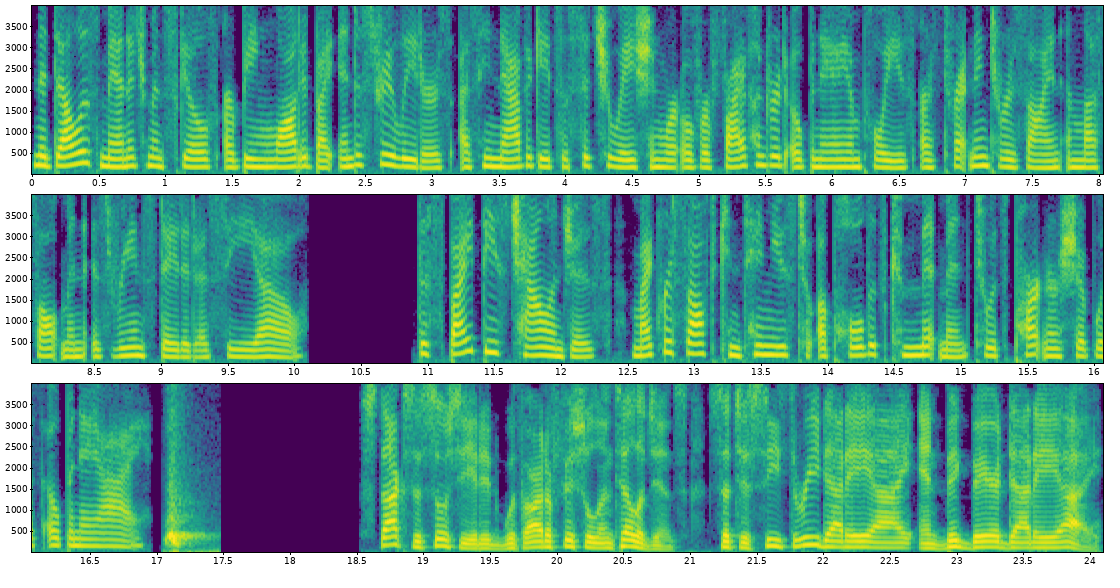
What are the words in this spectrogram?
Nadella's management skills are being lauded by industry leaders as he navigates a situation where over 500 OpenAI employees are threatening to resign unless Altman is reinstated as CEO. Despite these challenges, Microsoft continues to uphold its commitment to its partnership with OpenAI. Stocks associated with artificial intelligence, such as C3.ai and BigBear.ai,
